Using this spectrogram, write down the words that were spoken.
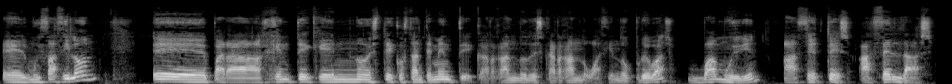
Es muy facilón. Eh, para gente que no esté constantemente cargando, descargando o haciendo pruebas, va muy bien. Hace test a celdas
